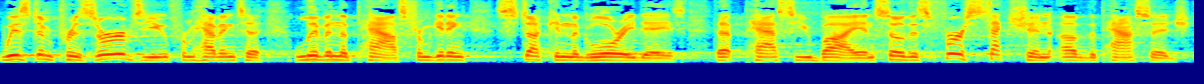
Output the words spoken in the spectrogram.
Wisdom preserves you from having to live in the past, from getting stuck in the glory days that pass you by. And so, this first section of the passage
